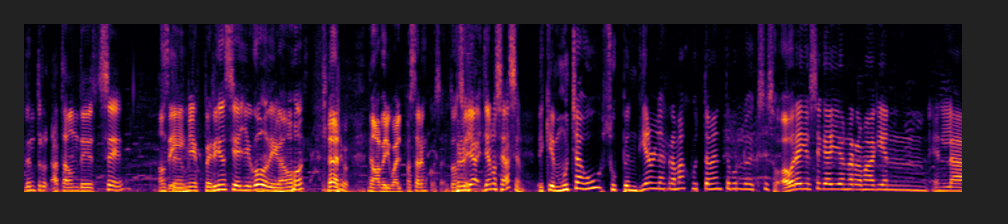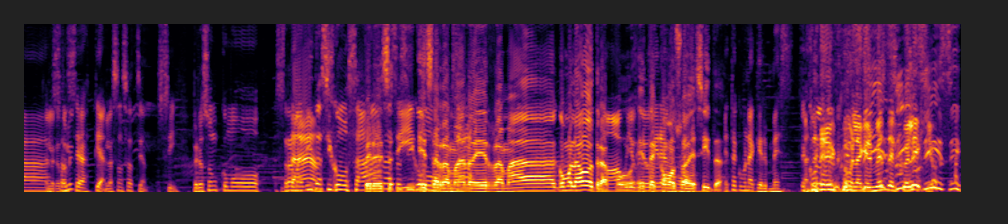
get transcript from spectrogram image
dentro hasta donde sé. Aunque Sí. mi experiencia llegó, digamos. Claro. No, pero igual pasaron cosas. Entonces, pero ya, ya no se hacen. Es que muchas U suspendieron las ramas justamente por los excesos. Ahora yo sé que hay una rama aquí en, en la, ¿En la San? Sebastián. La San Sebastián. Sí. Pero son como ramaditas así como sanas. Pero como- esa rama o sea, no es rama como la otra, No, po. esta es como, suavecita. Esta es como una kermés. Es como la, como la kermés sí, del sí, colegio. Sí, sí.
